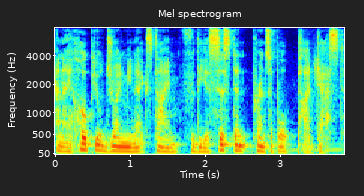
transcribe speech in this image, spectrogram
and I hope you'll join me next time for the Assistant Principal Podcast.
